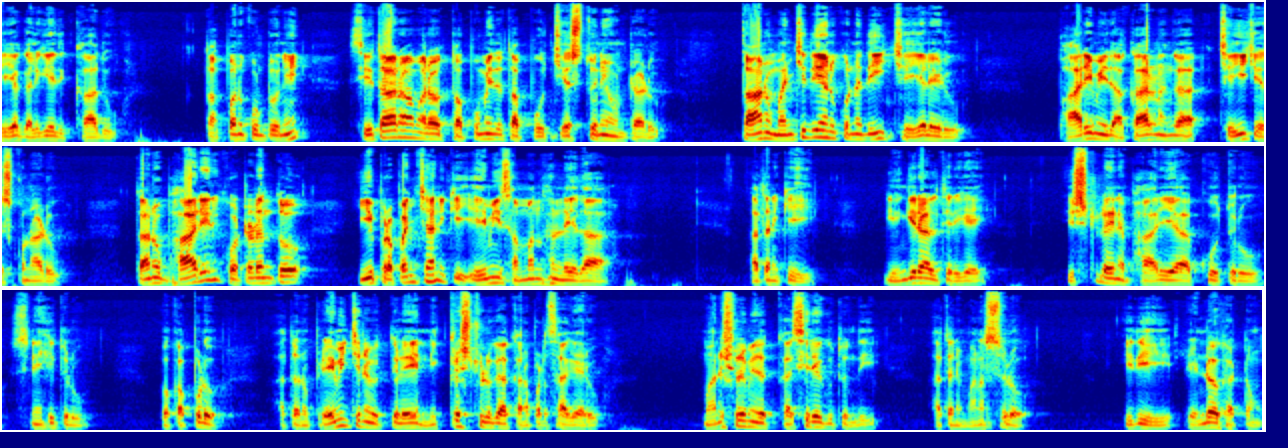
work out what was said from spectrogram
చేయగలిగేది కాదు. తప్పనుకుంటూనే సీతారామరావు తప్పు మీద తప్పు చేస్తూనే ఉంటాడు. తాను మంచిది అనుకున్నది చేయలేడు. భార్య మీద అకారణంగా చెయ్యి చేసుకున్నాడు. తాను భార్యని కొట్టడంతో ఈ ప్రపంచానికి ఏమీ సంబంధం లేదా? అతనికి గింగిరాలు తిరిగాయి. ఇష్టులైన భార్య కూతురు స్నేహితులు. ఒకప్పుడు అతను ప్రేమించిన వ్యక్తులే నికృష్టులుగా కనపడసాగారు. మనుషుల మీద కసిరేగుతుంది అతని మనస్సులో. ఇది రెండో ఘట్టం.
